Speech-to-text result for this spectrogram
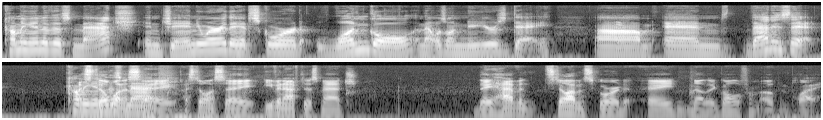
coming into this match in January, they had scored one goal, and that was on New Year's Day. Um, And that is it. I Coming still into want this to match, say, I still want to say, even after this match, they haven't, still haven't scored a, another goal from open play.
